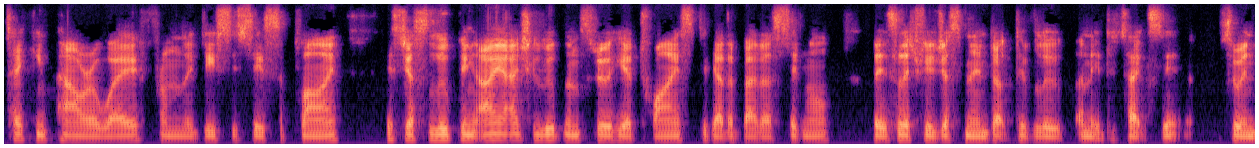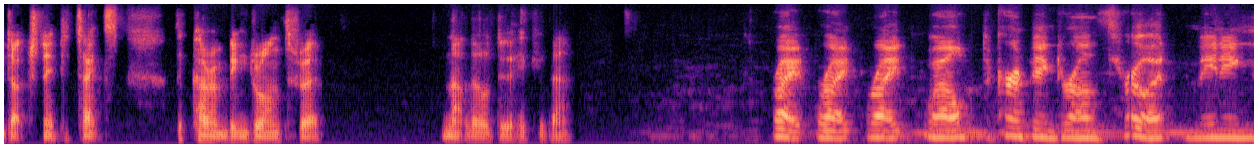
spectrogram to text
taking power away from the DCC supply. It's just looping. I actually loop them through here twice to get a better signal, but it's literally just an inductive loop and it detects it through induction. It detects the current being drawn through it that little doohickey there. Right, right, right. Well, the current being drawn through it, meaning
